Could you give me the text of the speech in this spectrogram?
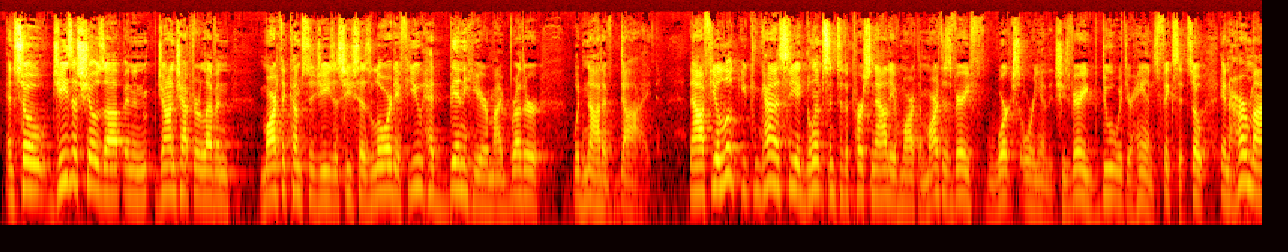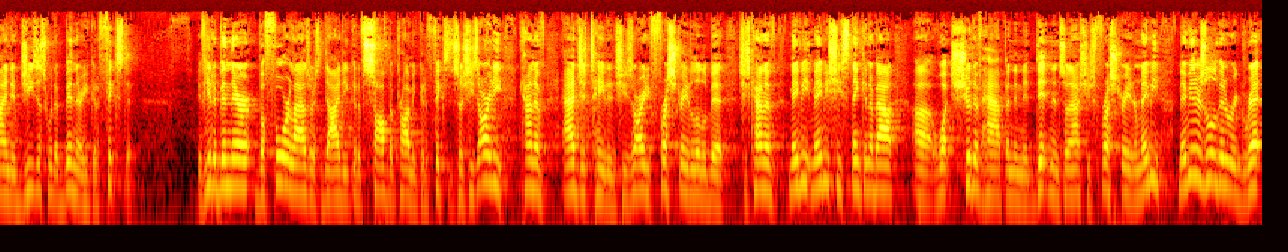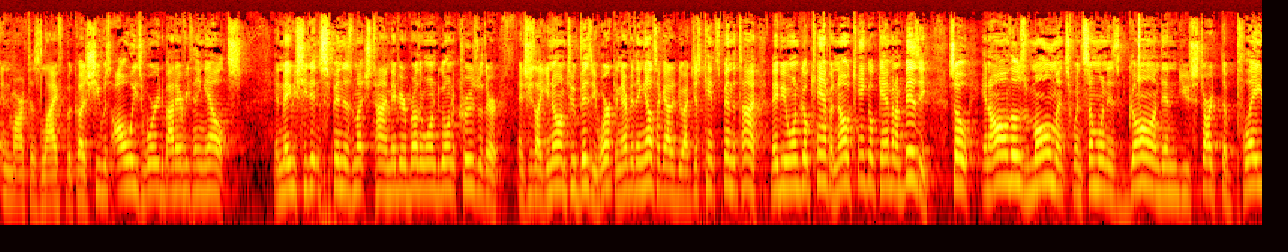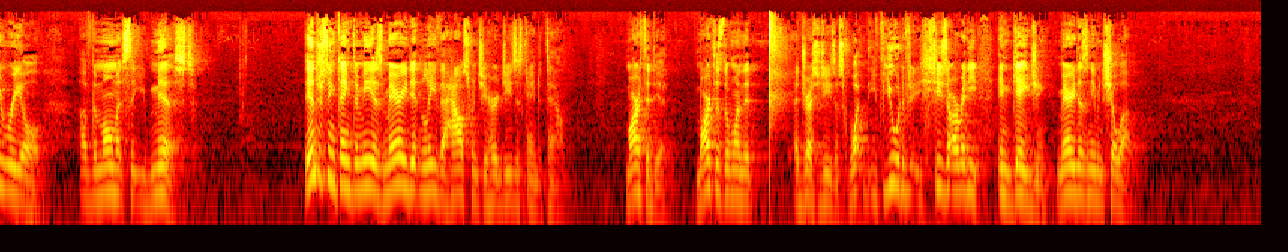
And so Jesus shows up, and in John chapter 11, Martha comes to Jesus. She says, Lord, if you had been here, my brother would not have died. Now, if you look, you can kind of see a glimpse into the personality of Martha. Martha's very works oriented. She's very do it with your hands, fix it. So, in her mind, if Jesus would have been there, he could have fixed it. If he'd have been there before Lazarus died, he could have solved the problem. He could have fixed it. So she's already kind of agitated. She's already frustrated a little bit. She's kind of, maybe, maybe she's thinking about uh, what should have happened and it didn't, and so now she's frustrated. Or maybe, maybe there's a little bit of regret in Martha's life because she was always worried about everything else. And maybe she didn't spend as much time. Maybe her brother wanted to go on a cruise with her. And she's like, you know, I'm too busy working, everything else I got to do. I just can't spend the time. Maybe you want to go camping. No, can't go camping. I'm busy. So, in all those moments when someone is gone, then you start the play reel of the moments that you missed. The interesting thing to me is Mary didn't leave the house when she heard Jesus came to town. Martha did. Martha's the one that addressed Jesus. What if you would have she's already engaging. Mary doesn't even show up.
